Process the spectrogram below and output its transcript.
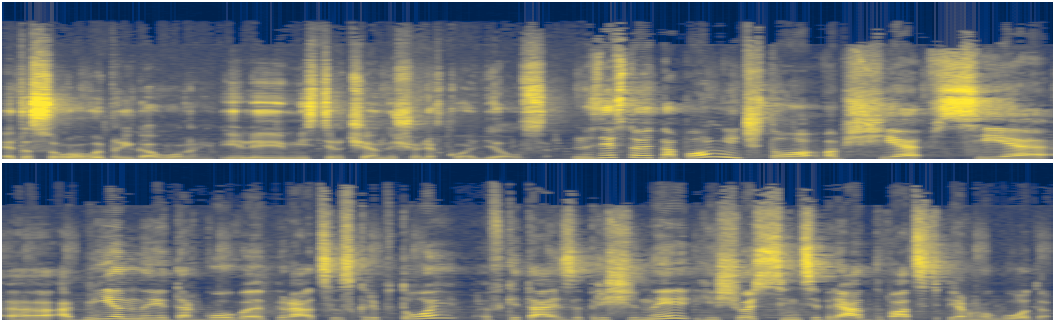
это суровый приговор, или мистер Чен еще легко отделался? Но здесь стоит напомнить, что вообще все э, обменные торговые операции с криптой в Китае запрещены запрещены еще с сентября 2021 года.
